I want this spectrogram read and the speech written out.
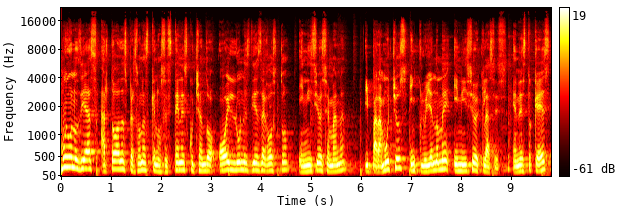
Muy buenos días a todas las personas que nos estén escuchando hoy lunes 10 de agosto, inicio de semana, y para muchos, incluyéndome, inicio de clases, en esto que es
